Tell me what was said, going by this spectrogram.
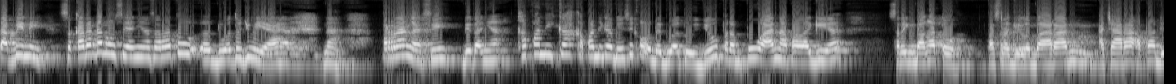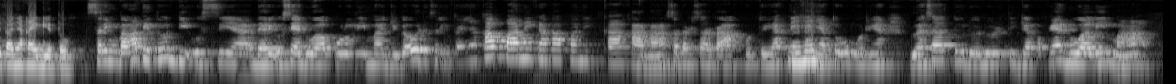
tapi nih sekarang kan usianya Sarah tuh eh, 27 ya. Iya, iya. nah pernah nggak sih ditanya kapan nikah? Kapan nikah? Biasanya kalau udah 27 perempuan apalagi ya sering banget tuh pas lagi Sering. lebaran Hmm. acara apa ditanya kayak gitu? Sering banget itu di usia dari usia 25 juga udah sering tanya kapan nikah, kapan nikah. Karena saudara-saudara aku tuh ya nikahnya tuh umurnya 21, 22, 23, pokoknya 25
